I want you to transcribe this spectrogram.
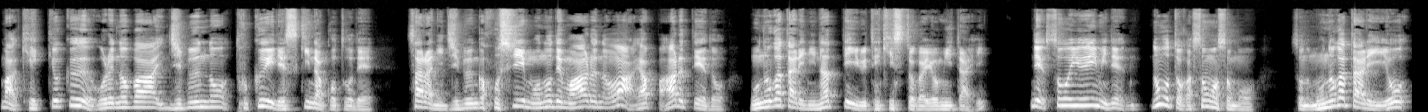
まあ結局、俺の場合、自分の得意で好きなことで、さらに自分が欲しいものでもあるのは、やっぱある程度物語になっているテキストが読みたい。で、そういう意味で、ノートがそもそも、その物語を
